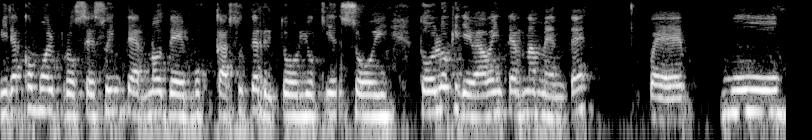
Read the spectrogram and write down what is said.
mira cómo el proceso interno de buscar su territorio, quién soy, todo lo que llevaba internamente fue un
